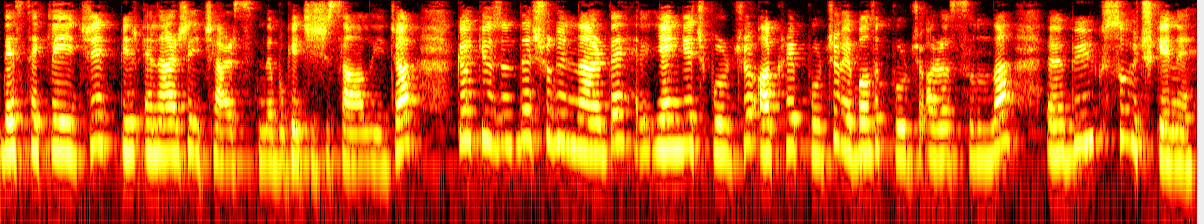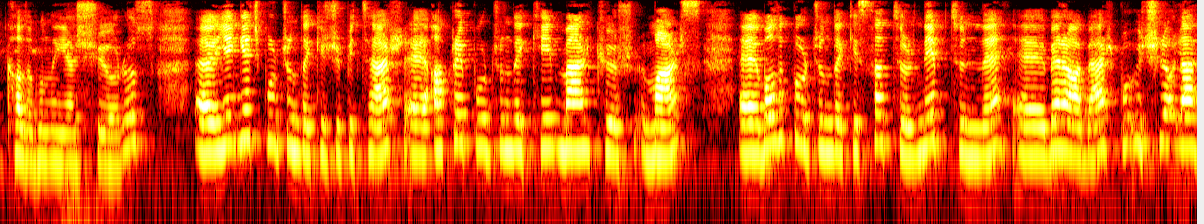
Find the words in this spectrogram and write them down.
destekleyici bir enerji içerisinde bu geçişi sağlayacak. Gökyüzünde şu günlerde e, Yengeç burcu, Akrep burcu ve Balık burcu arasında e, büyük su üçgeni kalıbını yaşıyoruz. E, Yengeç burcundaki Jüpiter, e, Akrep burcundaki Merkür, Mars, e, Balık burcundaki Satürn, Neptün'le e, beraber bu üçlüler,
